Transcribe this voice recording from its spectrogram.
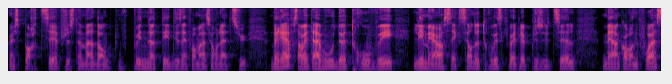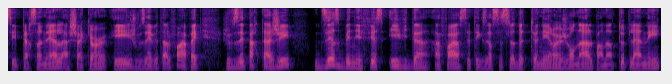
un sportif justement. Donc, vous pouvez noter des informations là-dessus. Bref, ça va être à vous de trouver les meilleures sections, de trouver ce qui va être le plus utile. Mais encore une fois, c'est personnel à chacun et je vous invite à le faire. Fait que je vous ai partagé 10 bénéfices évidents à faire cet exercice-là, de tenir un journal pendant toute l'année.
